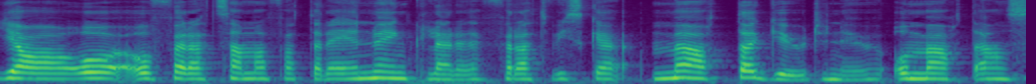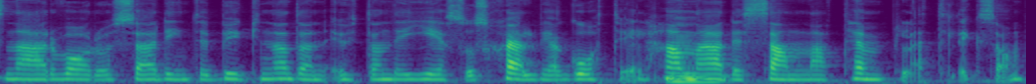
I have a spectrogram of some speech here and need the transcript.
Ja, och, och, för att sammanfatta det ännu enklare, för att vi ska möta Gud nu och möta hans närvaro så är det inte byggnaden utan det är Jesus själv jag går till. Han mm. är det sanna templet, liksom.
